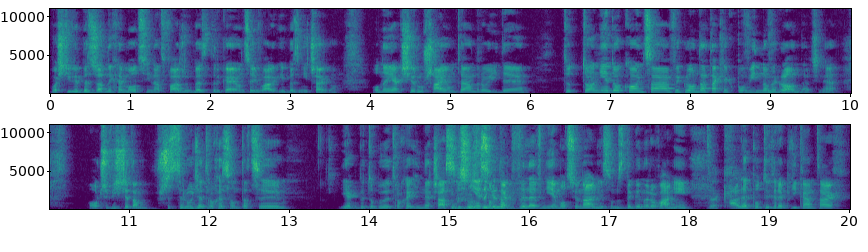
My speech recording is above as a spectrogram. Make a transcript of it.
właściwie bez żadnych emocji na twarzy, bez drgającej wargi, bez niczego. One jak się ruszają, te androidy, to to nie do końca wygląda tak, jak powinno wyglądać, nie? Oczywiście tam wszyscy ludzie trochę są tacy, jakby to były trochę inne czasy. Bo są nie są zdegener- tak wylewni emocjonalnie, są zdegenerowani, Tak. ale po tych replikantach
